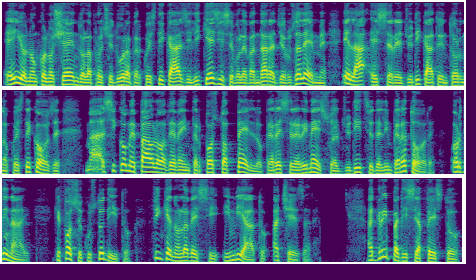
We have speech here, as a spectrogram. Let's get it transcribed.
E io, non conoscendo la procedura per questi casi, gli chiesi se voleva andare a Gerusalemme e là essere giudicato intorno a queste cose, ma siccome Paolo aveva interposto appello per essere rimesso al giudizio dell'imperatore, ordinai che fosse custodito finché non l'avessi inviato a Cesare. Agrippa disse a Festo,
